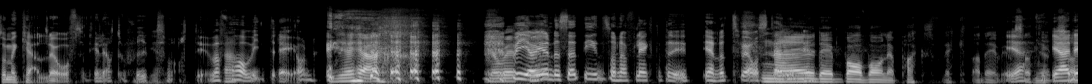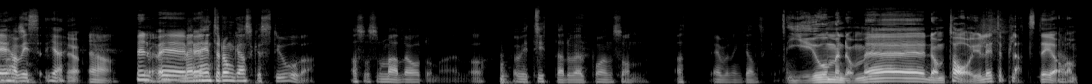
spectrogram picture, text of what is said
som är kall då ofta. Det låter sjukt smart ju. Varför Ja. har vi inte det John? Ja, Vi har ju inte. ändå satt in sådana fläktar på ändå två ställen. Nej, det är bara vanliga paxfläktar. Det vi har ja, satt in. ja, det har vi. som- Ja. Ja. Ja. Men, eh, men är eh, inte de ganska stora? Alltså så de här lådorna? Eller? För vi tittade väl på en sån, att det är väl en ganska... Jo, men de, de tar ju lite plats, det gör Ja. de.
